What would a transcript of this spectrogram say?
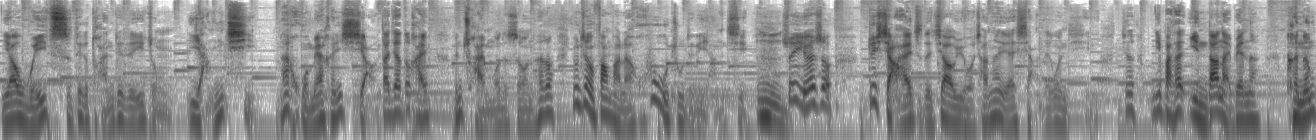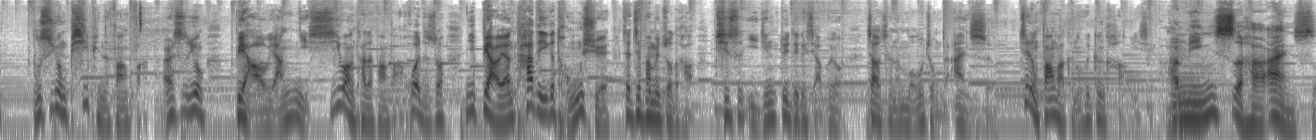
你要维持这个团队的一种阳气，那火苗很小，大家都还很揣摩的时候呢，他说用这种方法来护住这个阳气。嗯所以有的时候对小孩子的教育，我常常也在想这个问题，就是你把他引到哪边呢？可能。不是用批评的方法，而是用表扬你希望他的方法，或者说你表扬他的一个同学在这方面做得好，其实已经对这个小朋友造成了某种的暗示了。这种方法可能会更好一些。而明示和暗示，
